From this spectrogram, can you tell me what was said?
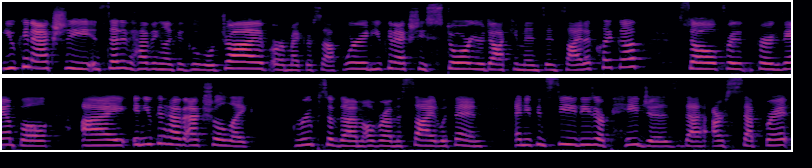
you can actually instead of having like a Google Drive or Microsoft Word, you can actually store your documents inside of ClickUp. So for for example, I and you can have actual like groups of them over on the side within, and you can see these are pages that are separate.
